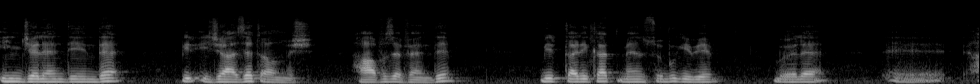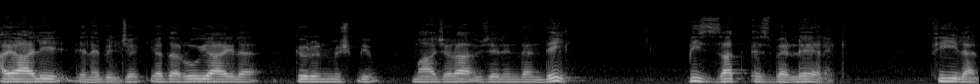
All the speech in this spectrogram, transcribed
incelendiğinde bir icazet almış hafız efendi bir tarikat mensubu gibi böyle e, hayali denebilecek ya da rüya ile görünmüş bir macera üzerinden değil, bizzat ezberleyerek, fiilen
